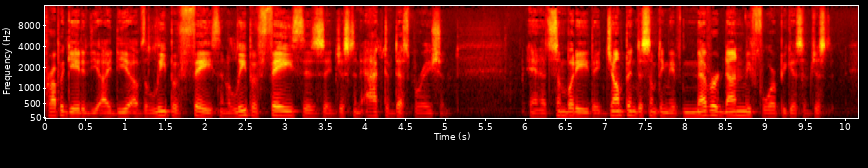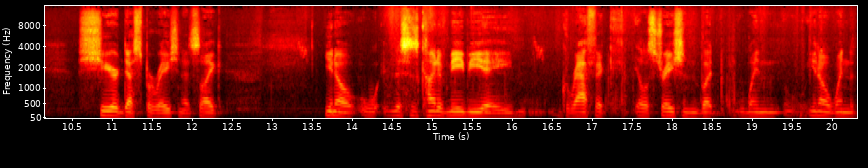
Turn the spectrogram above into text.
propagated the idea of the leap of faith. And a leap of faith is a, just an act of desperation. And it's somebody, they jump into something they've never done before because of just sheer desperation. It's like you know, this is kind of maybe a graphic illustration, but when you know when the,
